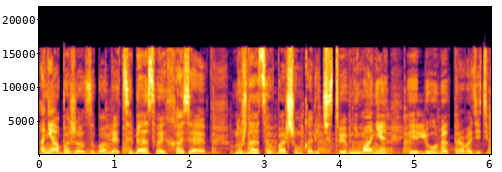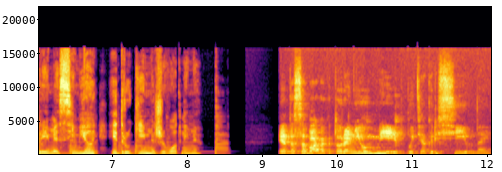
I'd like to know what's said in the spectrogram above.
Они обожают забавлять себя и своих хозяев, нуждаются в большом количестве внимания и любят проводить время с семьей и другими животными. Это собака, которая не умеет быть агрессивной,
